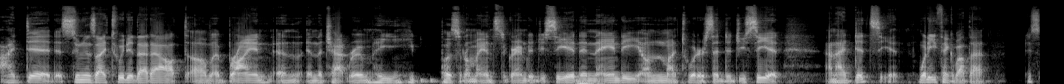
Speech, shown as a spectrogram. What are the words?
I did. As soon as I tweeted that out, um, uh, Brian in, in the chat room, he he posted on my Instagram. Did you see it? And Andy on my Twitter said, "Did you see it?" And I did see it. What do you think about that? It's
